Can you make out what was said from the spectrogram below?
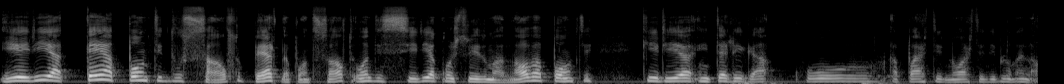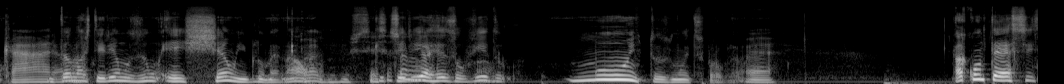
e iria até a Ponte do Salto, perto da Ponte do Salto, onde seria construída uma nova ponte que iria interligar o, a parte norte de Blumenau. Caramba. Então nós teríamos um eixão em Blumenau ah, que teria resolvido muitos, muitos problemas. É. Acontece.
